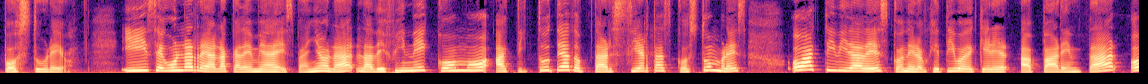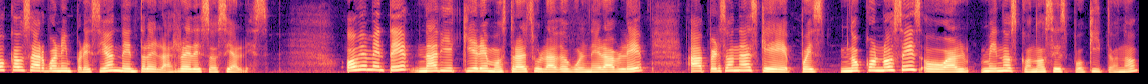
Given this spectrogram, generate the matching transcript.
postureo y según la Real Academia Española la define como actitud de adoptar ciertas costumbres o actividades con el objetivo de querer aparentar o causar buena impresión dentro de las redes sociales. Obviamente nadie quiere mostrar su lado vulnerable a personas que pues no conoces o al menos conoces poquito, ¿no?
